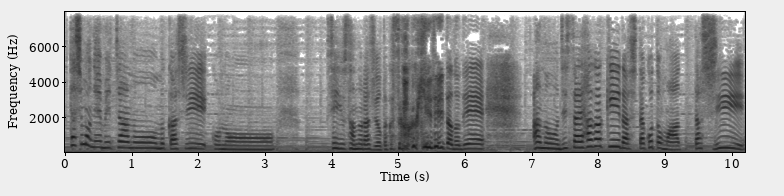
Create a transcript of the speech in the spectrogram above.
私もねめっちゃあの昔この声優さんのラジオとかすごく聞いていたのであの実際ハガキ出したこともあったし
